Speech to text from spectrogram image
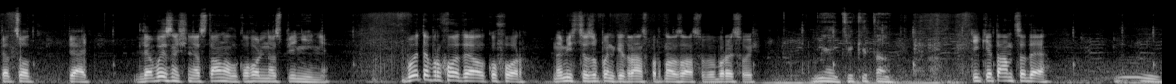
505 для визначення стану алкогольного сп'яніння. Будете проходити алкофор на місці зупинки транспортного засобу, Борисович? Ні, тільки там. Тільки там це де? М,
